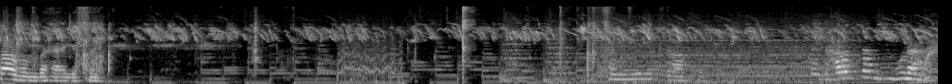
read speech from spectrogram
Babam da her gitsin. संगीन क्राफ्ट भारत का है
